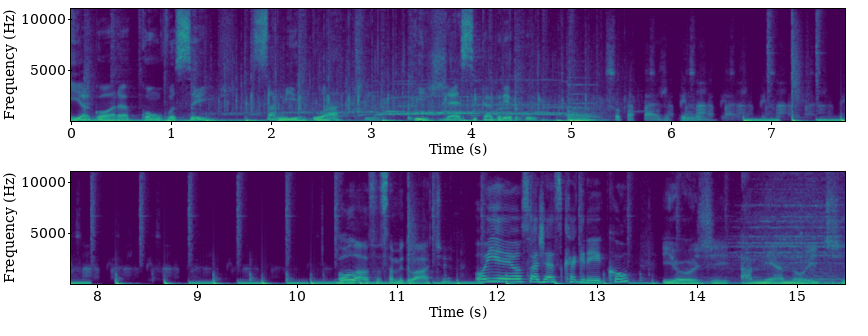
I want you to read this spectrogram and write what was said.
E agora com vocês, Samir Duarte e Jéssica Greco. Sou capaz de opinar. Olá, eu sou Samir Duarte. Oi, eu sou a Jéssica Greco. E hoje, à meia-noite,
